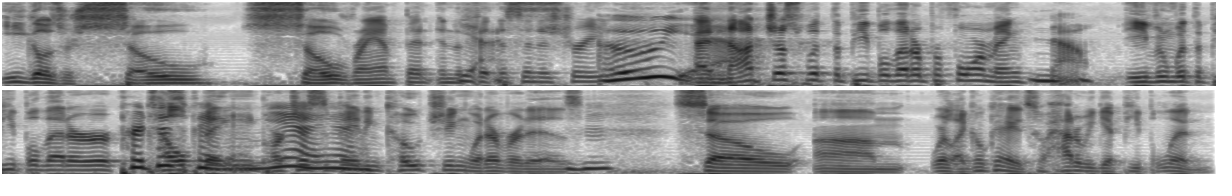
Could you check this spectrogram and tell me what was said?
egos are so so rampant in the fitness industry. Oh, yeah. And not just with the people that are performing. No. Even with the people that are Participating. helping, Yeah, yeah. participating, coaching, whatever it is. So um, we're like, okay, so how do we get people in?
